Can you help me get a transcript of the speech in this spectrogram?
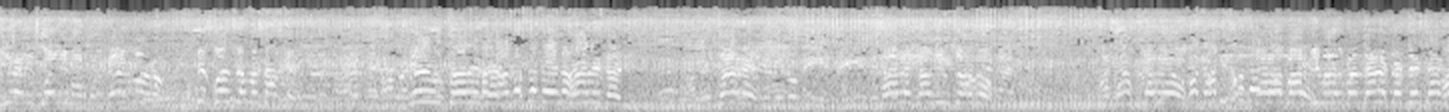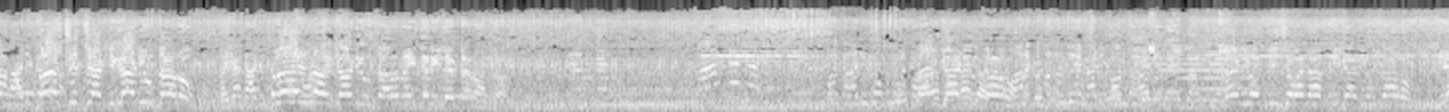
یہ گولی مار دو مارو یہ کون سا مزاق ہے گاڑی۔ سارے سارے گاڑی اٹھا دو بیمار بند ہے کی گاڑی اتارو بھیا گاڑی گاڑی اتارو نہیں تو ریلیٹر آؤں گا گاڑی اتارو گاڑی کون سی ہے گاڑی اور پیچھے والا آخری گاڑی اتارو یہ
